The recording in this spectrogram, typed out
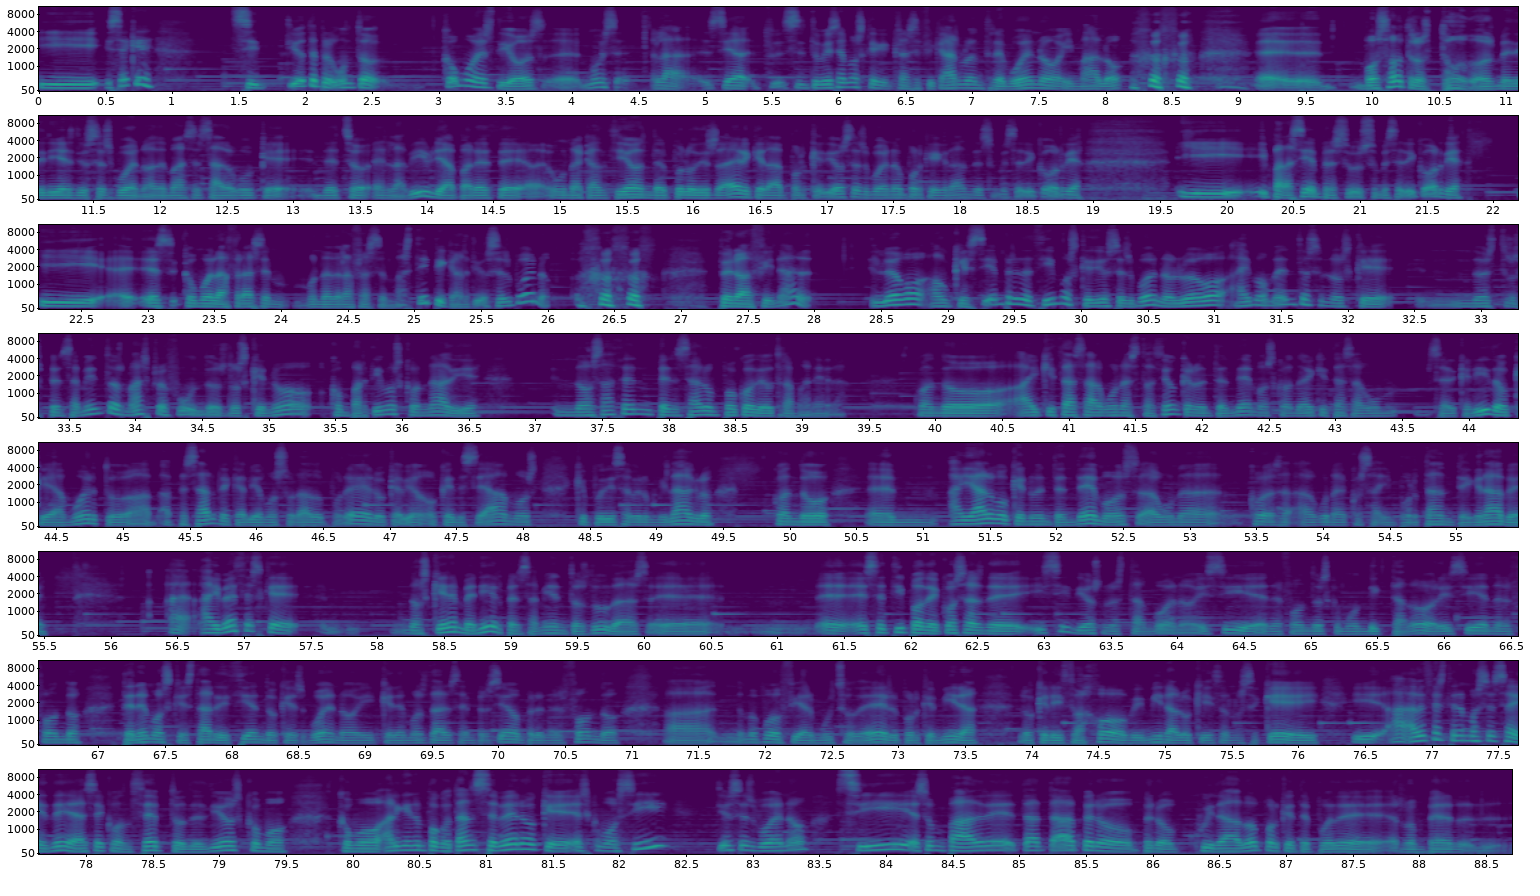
y sé que si yo te pregunto, ¿Cómo es Dios? Eh, si, tuviésemos que clasificarlo entre bueno y malo, eh, vosotros todos me diríais Dios es bueno. Además es algo que, de hecho, en la Biblia aparece eh, una canción del pueblo de Israel que era porque Dios es bueno, porque grande es su misericordia y, para siempre su, su misericordia. Y es como la frase, una de las frases más típicas, Dios es bueno. Pero al final Luego, aunque siempre decimos que Dios es bueno, luego hay momentos en los que nuestros pensamientos más profundos, los que no compartimos con nadie, nos hacen pensar un poco de otra manera. Cuando hay quizás alguna situación que no entendemos, cuando hay quizás algún ser querido que ha muerto a, pesar de que habíamos orado por él o que, o que deseamos que pudiese haber un milagro, cuando em, hay algo que no entendemos, alguna cosa, alguna cosa importante, grave, hay veces que nos quieren venir pensamientos, dudas, eh, eh, ese tipo de cosas de, ¿y si Dios no es tan bueno? ¿Y si en el fondo es como un dictador? ¿Y si en el fondo tenemos que estar diciendo que es bueno y queremos dar esa impresión, pero en el fondo ah, no me puedo fiar mucho de él porque mira lo que le hizo a Job y mira lo que hizo no sé qué? Y, a veces tenemos esa idea, ese concepto de Dios como, como alguien un poco tan severo que es como, sí, Dios es bueno, sí, es un padre, ta, ta, pero, pero cuidado porque te puede romper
